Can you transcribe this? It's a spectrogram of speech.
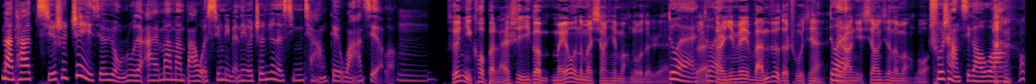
那他其实这些涌入的爱，慢慢把我心里面那个真正的心墙给瓦解了。嗯，所以你寇本来是一个没有那么相信网络的人，对对，但是因为丸子的出现，就对让你相信了网络。出场即高光，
